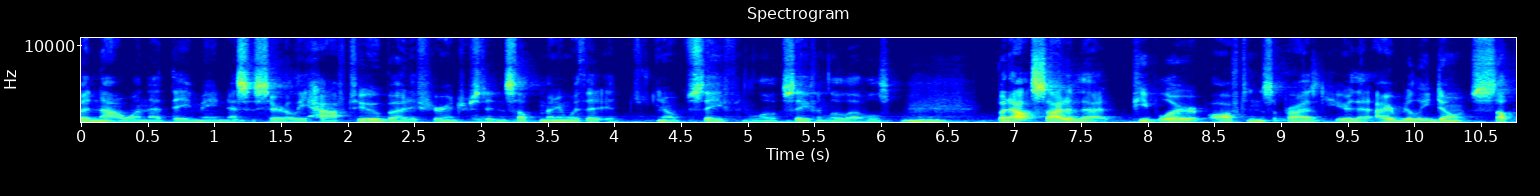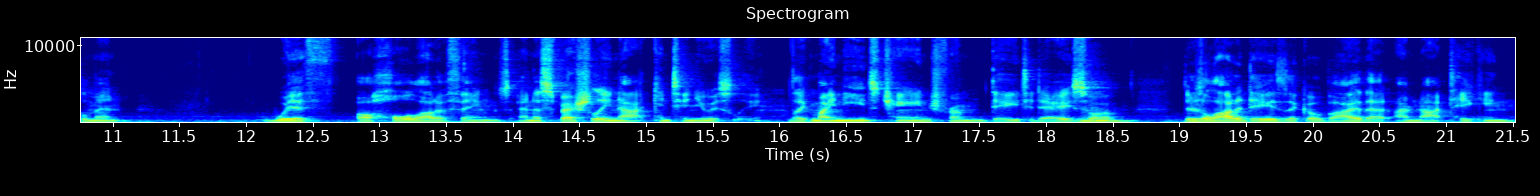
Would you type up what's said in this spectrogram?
but not one that they may necessarily have to. But if you're interested in supplementing with it, it's you know safe and low, safe and low levels. Mm-hmm. But outside of that, people are often surprised to hear that I really don't supplement with a whole lot of things, and especially not continuously. Like my needs change from day to day, so. Mm-hmm. There's a lot of days that go by that I'm not taking.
